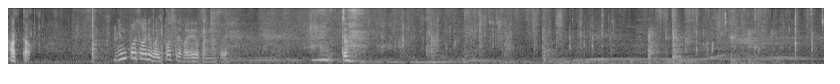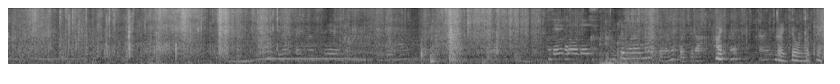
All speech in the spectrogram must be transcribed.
あった年パスあれば一発で入れるからなこれえーっとはい、大丈夫です。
